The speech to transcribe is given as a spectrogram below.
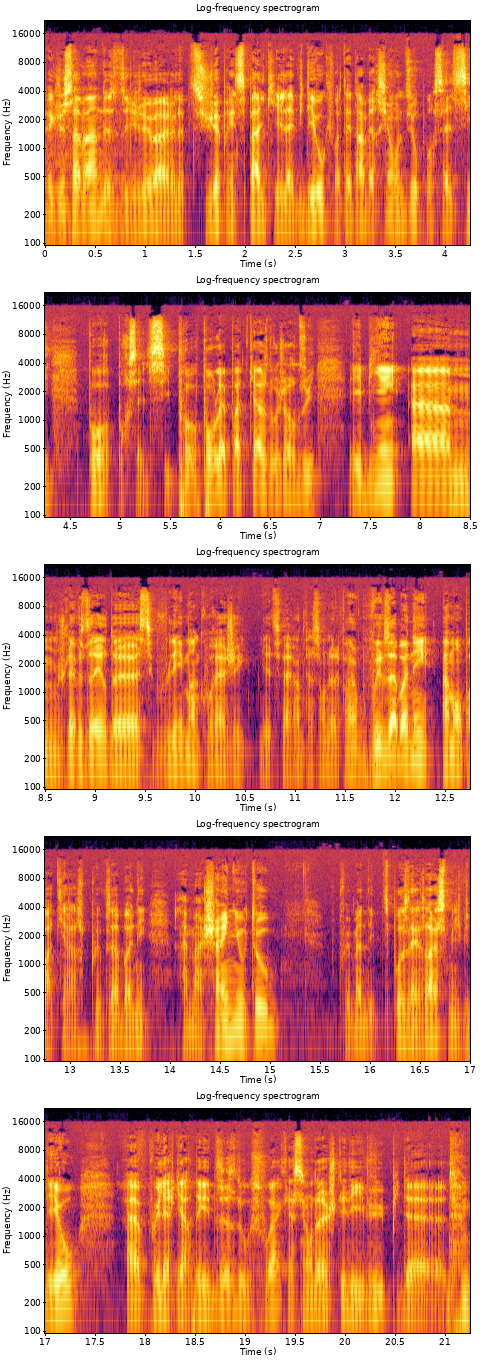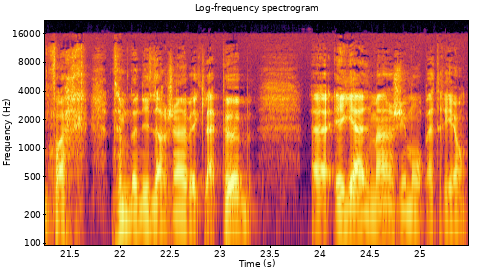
Fait que juste avant de se diriger vers le petit sujet principal qui est la vidéo qui va être en version audio pour celle-ci, pour, pour celle-ci, pour, pour le podcast d'aujourd'hui, eh bien, euh, je voulais vous dire de, si vous voulez m'encourager, il y a différentes façons de le faire. Vous pouvez vous abonner à mon podcast, vous pouvez vous abonner à ma chaîne YouTube, vous pouvez mettre des petits pouces d'insert sur mes vidéos, euh, vous pouvez les regarder 10-12 fois, question de rajouter des vues puis de, de, me faire, de me donner de l'argent avec la pub. Euh, également, j'ai mon Patreon.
